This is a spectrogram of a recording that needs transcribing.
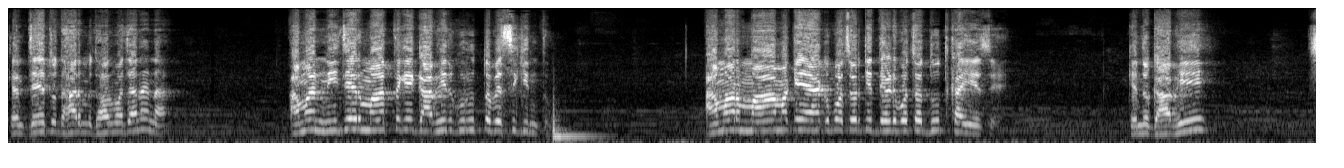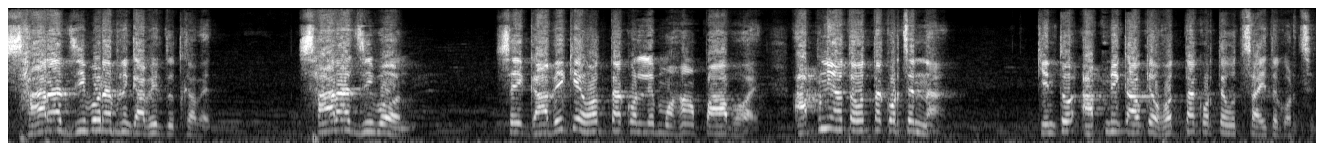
কেন যেহেতু ধর্ম ধর্ম জানে না, আমার নিজের মা থেকে গাভীর গুরুত্ব বেশি কিন্তু। আমার মা আমাকে এক বছর কি দেড় বছর দুধ খাইয়েছে। কিন্তু গাভী, সারা জীবন আপনি গাভীর দুধ খাবেন। সারা জীবন সেই গাভীকে হত্যা করলে মহা পাপ হয়। আপনি হয়তো হত্যা করছেন না। কিন্তু আপনি কাউকে হত্যা করতে উৎসাহিত করছেন।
